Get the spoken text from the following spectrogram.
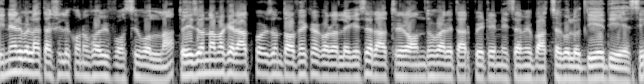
দিনের বেলাতে আসলে কোনোভাবেই পসিবল না। তো এই জন্য আমাকে রাত পর্যন্ত অপেক্ষা করা লেগেছে। রাত্রের অন্ধকারে তার পেটের নিচে আমি বাচ্চাগুলো দিয়ে দিয়েছি।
